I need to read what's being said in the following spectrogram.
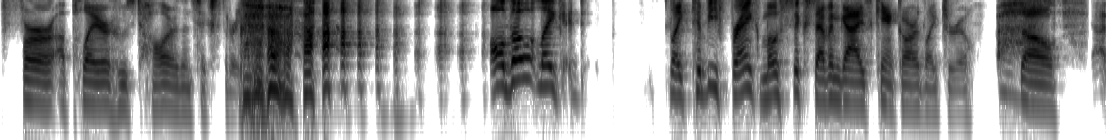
for a player who's taller than six three. Although, like, like to be frank, most six seven guys can't guard like Jrue. So uh,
